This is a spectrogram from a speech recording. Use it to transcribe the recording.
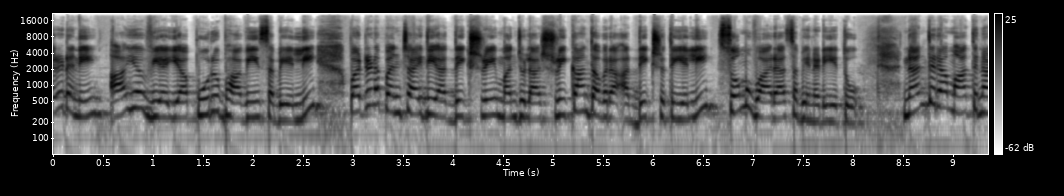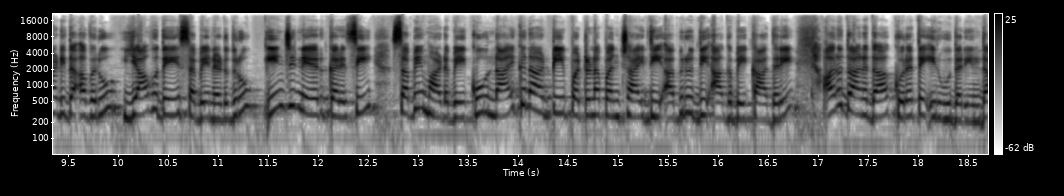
ಎರಡನೇ ಆಯವ್ಯಯ ಪೂರ್ವಭಾವಿ ಸಭೆಯಲ್ಲಿ ಪಟ್ಟಣ ಪಂಚಾಯಿತಿ ಅಧ್ಯಕ್ಷೆ ಮಂಜುಳಾ ಶ್ರೀಕಾಂತ್ ಅವರ ಅಧ್ಯಕ್ಷತೆಯಲ್ಲಿ ಸೋಮವಾರ ಸಭೆ ನಡೆಯಿತು. ನಂತರ ಮಾತನಾಡಿದ ಅವರು, ಯಾವುದೇ ಸಭೆ ನಡೆದರೂ ಇಂಜಿನಿಯರ್ ಕರೆಸಿ ಸಭೆ ಮಾಡಬೇಕು ನಾಯಕನಹಟ್ಟಿ ಪಟ್ಟಣ ಪಂಚಾಯಿತಿ ಅಭಿವೃದ್ಧಿ ಆಗಬೇಕಾದರೆ ಅನುದಾನದ ಕೊರತೆ ಇರುವುದರಿಂದ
